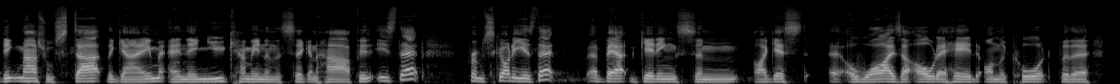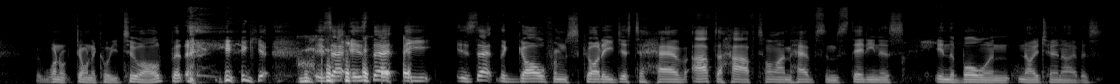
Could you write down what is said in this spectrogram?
Nick Marshall start the game and then you come in in the second half. Is, is that from Scotty? Is that about getting some, I guess, a wiser, older head on the court for the don't want to call you too old, but is that is that the is that the goal from Scotty just to have after half time have some steadiness in the ball and no turnovers?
